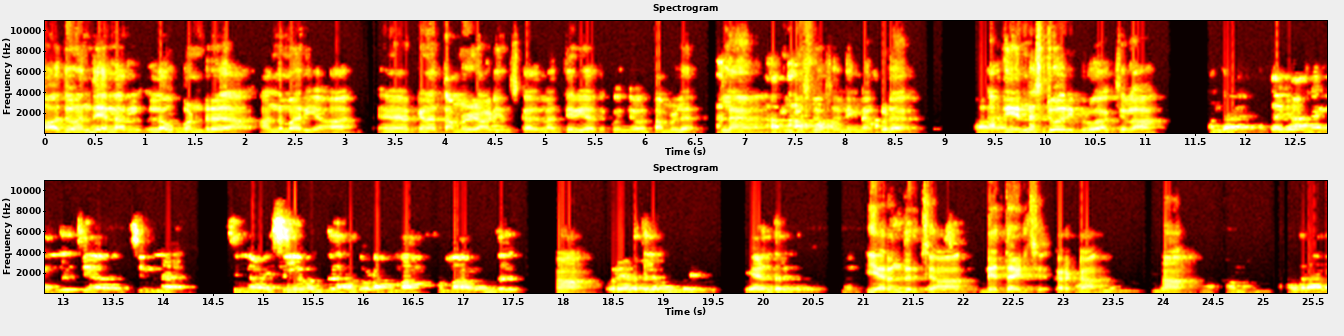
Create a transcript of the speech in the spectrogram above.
அது வந்து எல்லாரும் லவ் பண்ற அந்த மாதிரியா? ஏன்னா தமிழ் ஆடியன்ஸ்க்கு அதெல்லாம் தெரியாது. கொஞ்சம் தமிழ்ல இல்ல இங்கிலீஷ்ல. சொன்னீங்கன்னா கூட. அது என்ன ஸ்டோரி ப்ரோ ஆக்சுவலா அந்த அந்த யானை வந்து சின்ன சின்ன வயசுல வந்து அதோட அம்மா அம்மாவை வந்து ஒரு இடத்துல வந்து இழந்திருக்கு இறந்துருச்சா? டெத் ஆயிடுச்சு. கரெக்டா அதனால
